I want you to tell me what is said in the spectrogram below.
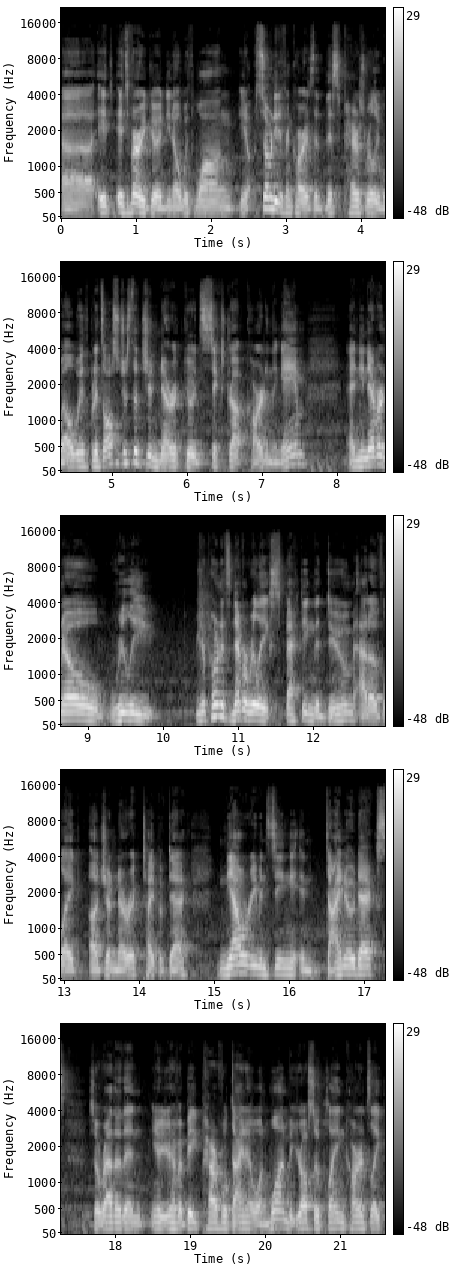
Uh, it, it's very good, you know, with Wong, you know, so many different cards that this pairs really well with, but it's also just a generic good six drop card in the game, and you never know really, your opponent's never really expecting the Doom out of like a generic type of deck. Now we're even seeing it in Dino decks so rather than you know you have a big powerful Dino on one, but you're also playing cards like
